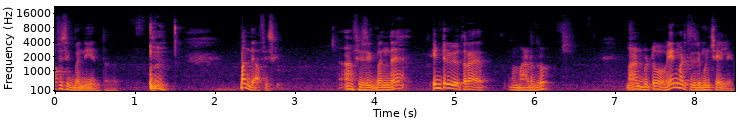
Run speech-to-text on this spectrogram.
ಆಫೀಸಿಗೆ ಬನ್ನಿ ಅಂತಂದರು. ಬಂದೆ ಆಫೀಸ್ಗೆ ಆಫೀಸಿಗೆ ಬಂದೆ ಇಂಟರ್ವ್ಯೂ ಥರ ಮಾಡಿದ್ರು. ಮಾಡಿಬಿಟ್ಟು, ಏನು ಮಾಡ್ತಿದ್ರಿ ಮುಂಚೆ ಇಲ್ಲಿ?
